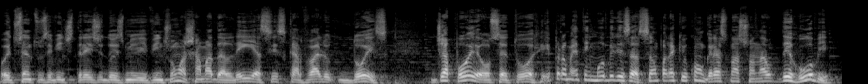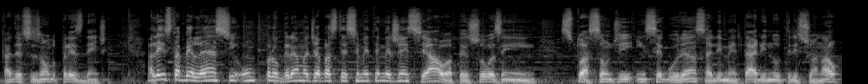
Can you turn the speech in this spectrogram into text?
823 de 2021, a chamada Lei Assis Carvalho II, de apoio ao setor e prometem mobilização para que o Congresso Nacional derrube a decisão do presidente. A lei estabelece um programa de abastecimento emergencial a pessoas em situação de insegurança alimentar e nutricional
